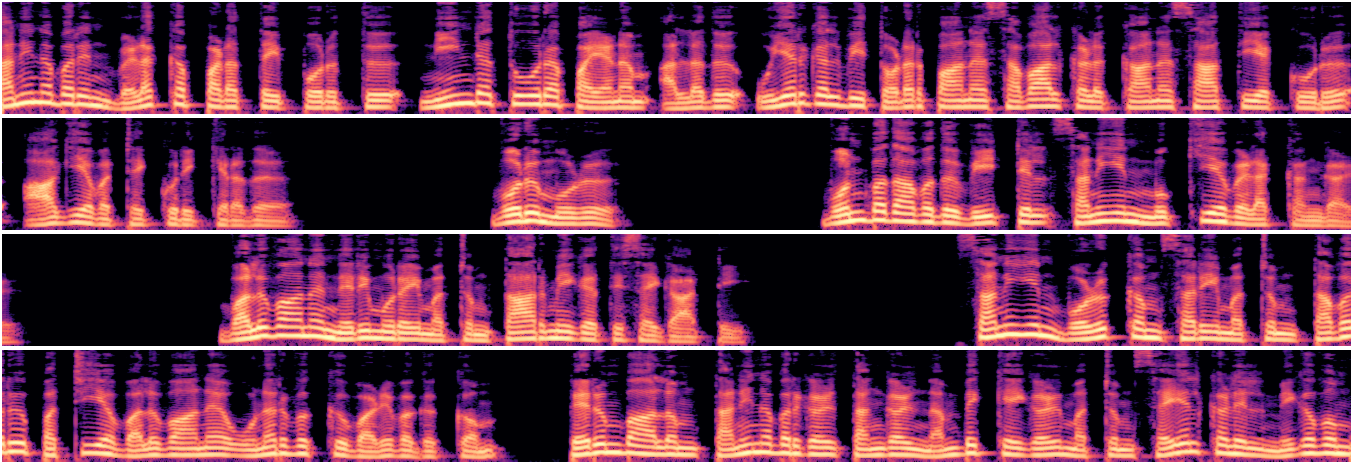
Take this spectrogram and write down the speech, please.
தனிநபரின் விளக்கப்படத்தைப் பொறுத்து நீண்ட தூர பயணம் அல்லது உயர்கல்வி தொடர்பான சவால்களுக்கான சாத்தியக்கூறு ஆகியவற்றைக் குறிக்கிறது. ஒரு முழு. ஒன்பதாவது வீட்டில் சனியின் முக்கிய விளக்கங்கள். வலுவான நெறிமுறை மற்றும் தார்மீக திசைகாட்டி. சனியின் ஒழுக்கம் சரி மற்றும் தவறு பற்றிய வலுவான உணர்வுக்கு வழிவகுக்கும் பெரும்பாலும் தனிநபர்கள் தங்கள் நம்பிக்கைகள் மற்றும் செயல்களில் மிகவும்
